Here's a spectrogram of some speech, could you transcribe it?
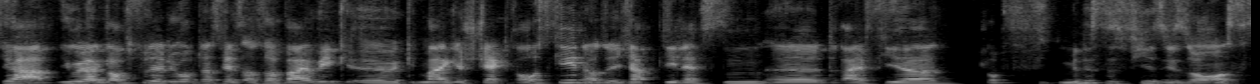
ja, Julian, glaubst du denn überhaupt, dass wir jetzt aus der Bye-Week äh, mal gestärkt rausgehen? Also ich habe die letzten äh, drei, vier, ich glaube mindestens vier Saisons,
